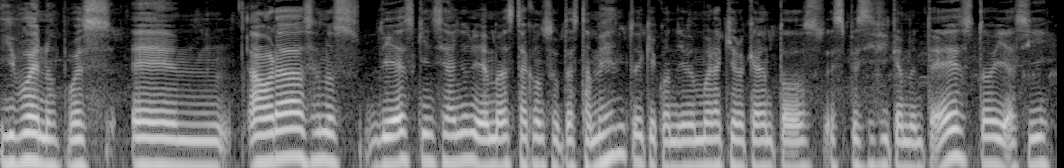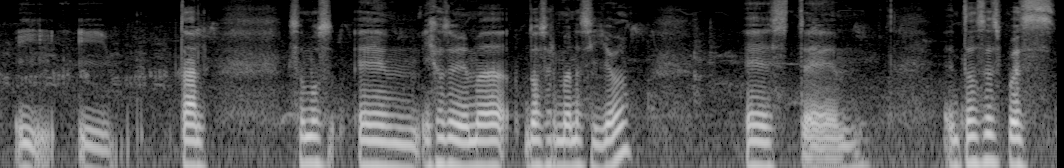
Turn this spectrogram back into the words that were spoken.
Y bueno, pues em, ahora hace unos 10, 15 años mi mamá está con su testamento y que cuando yo me muera quiero que hagan todos específicamente esto y así y, y tal. Somos em, hijos de mi mamá, dos hermanas y yo. Este, entonces pues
